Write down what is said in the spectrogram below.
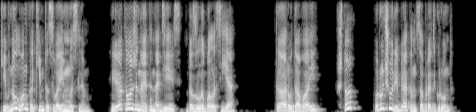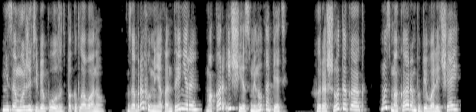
Кивнул он каким-то своим мыслям. «Я тоже на это надеюсь», – разулыбалась я. «Тару давай». «Что?» «Поручу ребятам собрать грунт. Не самой же тебе ползать по котловану». Забрав у меня контейнеры, Макар исчез минут на пять. Хорошо-то как. Мы с Макаром попивали чай,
